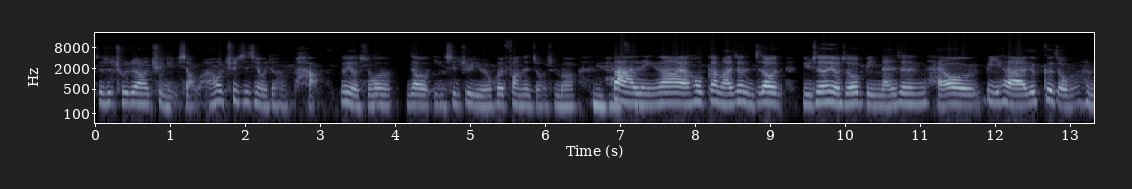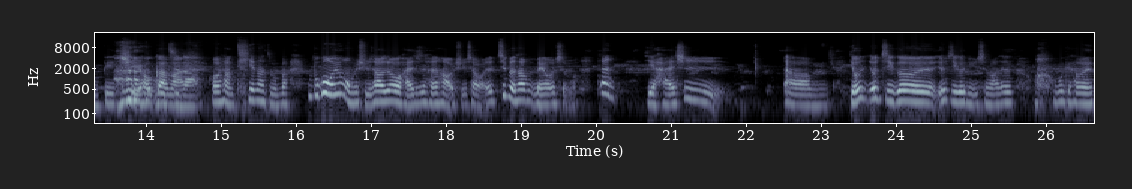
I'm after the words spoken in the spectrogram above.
就是初中要去女校嘛，然后去之前我就很怕，因为有时候你知道影视剧里面会放那种什么霸凌啊，然后干嘛？就你知道女生有时候比男生还要厉害啊，就各种很 憋屈，然后干嘛？我想天呐，怎么办？不过因为我们学校就还是很好的学校嘛，就基本上没有什么，但也还是，嗯，有有几个有几个女生嘛，但是 我们给他们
